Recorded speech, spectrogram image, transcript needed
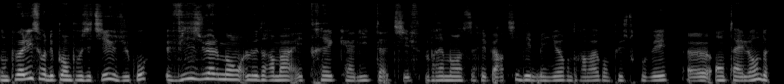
On peut aller sur les points positifs du coup. Visuellement, le drama est très qualitatif. Vraiment, ça fait partie des meilleurs dramas qu'on puisse trouver euh, en Thaïlande.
